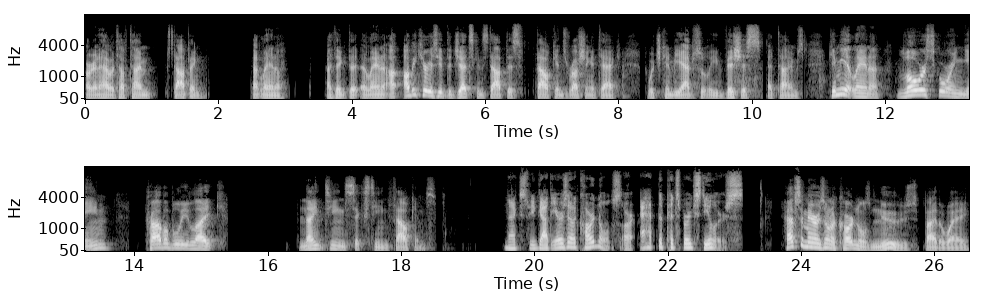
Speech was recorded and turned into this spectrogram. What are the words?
are going to have a tough time stopping Atlanta. I think that Atlanta, I'll be curious if the Jets can stop this Falcons rushing attack, which can be absolutely vicious at times. Give me Atlanta, lower scoring game, probably like 1916 Falcons. Next, we've got the Arizona Cardinals are at the Pittsburgh Steelers. Have some Arizona Cardinals news, by the way.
